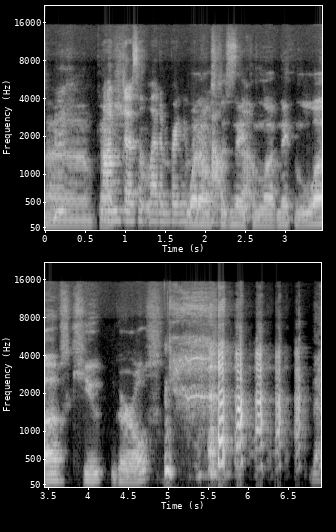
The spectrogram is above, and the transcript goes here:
Um, Mom doesn't let him bring him what else house. does Nathan love? Nathan loves cute girls. That,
